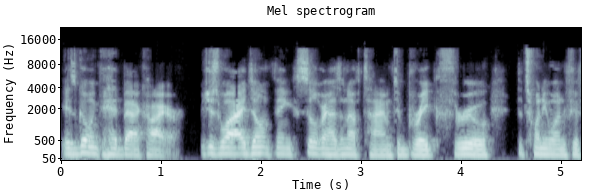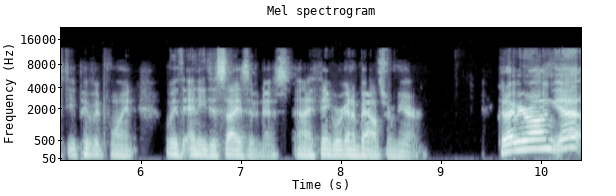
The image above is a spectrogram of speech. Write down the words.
is going to head back higher. Which is why I don't think silver has enough time to break through the 2150 pivot point with any decisiveness. And I think we're going to bounce from here. Could I be wrong? Yeah,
